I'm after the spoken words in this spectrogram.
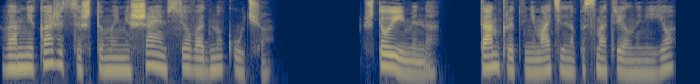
«Вам не кажется, что мы мешаем все в одну кучу?» «Что именно?» Танкред внимательно посмотрел на нее,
